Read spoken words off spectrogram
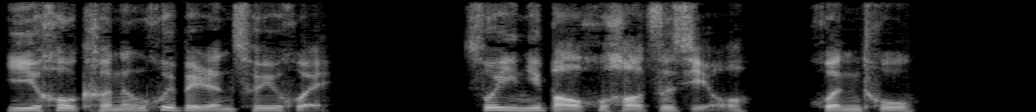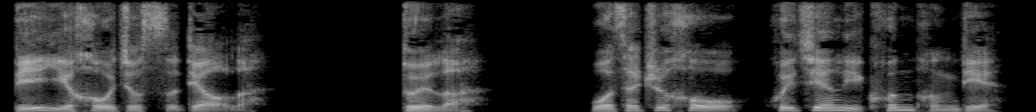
以后可能会被人摧毁，所以你保护好自己哦，魂徒，别以后就死掉了。对了，我在之后会建立鲲鹏殿，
